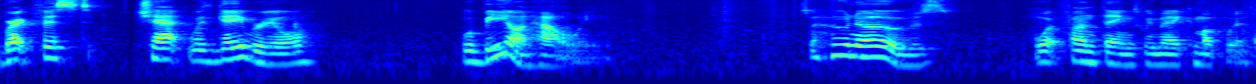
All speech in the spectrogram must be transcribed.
breakfast chat with Gabriel will be on Halloween. So who knows what fun things we may come up with.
